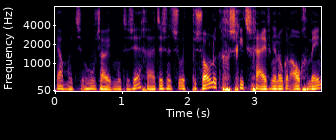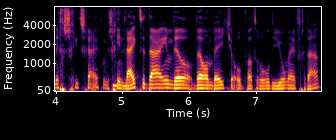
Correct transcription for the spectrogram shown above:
ja, moet, hoe zou je het moeten zeggen? Het is een soort persoonlijke geschiedschrijving en ook een algemene geschiedschrijving. Misschien mm. lijkt het daarin wel, wel een beetje op wat Roel de Jong heeft gedaan.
